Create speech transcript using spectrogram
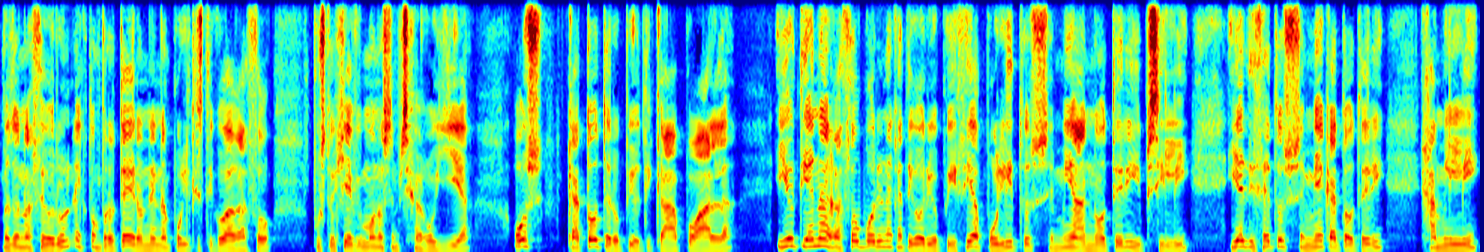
με το να θεωρούν εκ των προτέρων ένα πολιτιστικό αγαθό που στοχεύει μόνο στην ψυχαγωγία ως κατώτερο ποιοτικά από άλλα ή ότι ένα αγαθό μπορεί να κατηγοριοποιηθεί απολύτως σε μια ανώτερη, υψηλή ή αντιθέτως σε μια κατώτερη, χαμηλή,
